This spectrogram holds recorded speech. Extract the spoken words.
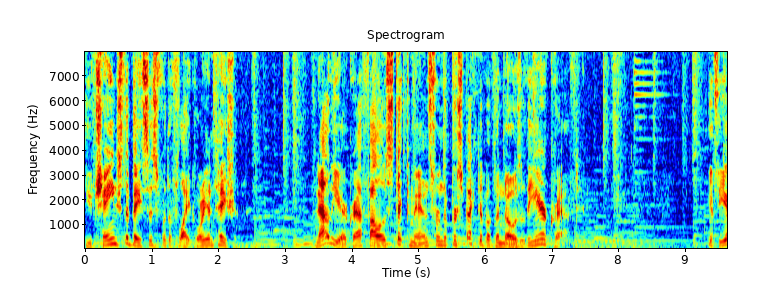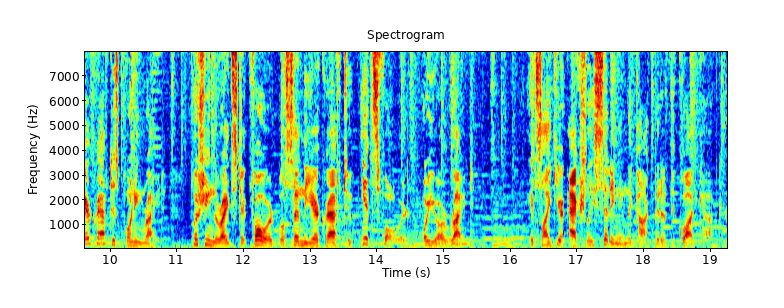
you change the basis for the flight orientation. Now the aircraft follows stick commands from the perspective of the nose of the aircraft. If the aircraft is pointing right, pushing the right stick forward will send the aircraft to its forward or your right. It's like you're actually sitting in the cockpit of the quadcopter.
